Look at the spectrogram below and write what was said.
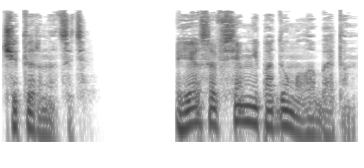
14. Я совсем не подумал об этом.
